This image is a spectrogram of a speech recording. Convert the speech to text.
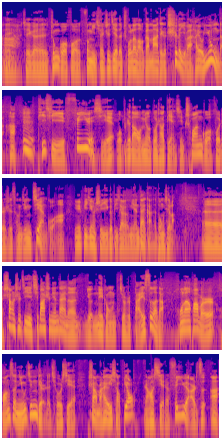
哎呀啊。，这个中国货风靡全世界的，除了老干妈这个吃的以外，还有用的哈。嗯，提起飞跃鞋，我不知道我们有多少点心穿过，或者是曾经见过啊，因为毕竟是一个比较有年代感的东西了。呃，上世纪七八十年代呢，有那种就是白色的红蓝花纹、黄色牛筋底儿的球鞋，上面还有一小标，然后写着“飞跃”二字啊，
